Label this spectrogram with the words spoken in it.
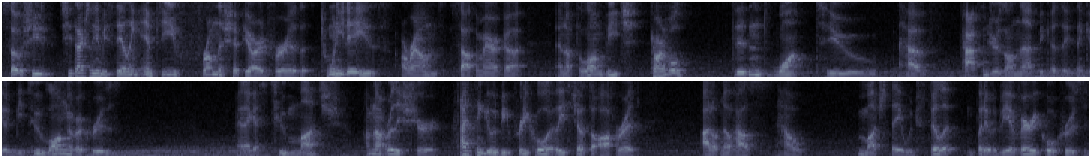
So she she's actually gonna be sailing empty from the shipyard for the 20 days around South America and up to Long Beach. Carnival didn't want to have passengers on that because they think it would be too long of a cruise and I guess too much. I'm not really sure. I think it would be pretty cool at least just to offer it. I don't know how how much they would fill it, but it would be a very cool cruise to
